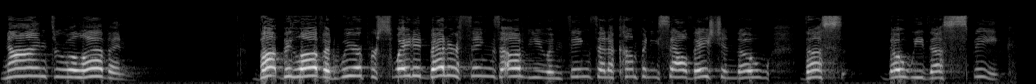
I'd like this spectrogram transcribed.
9 through 11. But, beloved, we are persuaded better things of you and things that accompany salvation, though, thus, though we thus speak.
